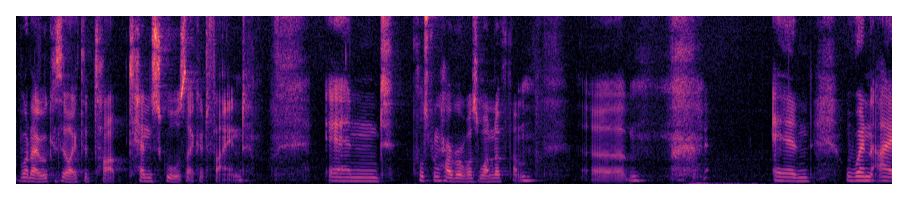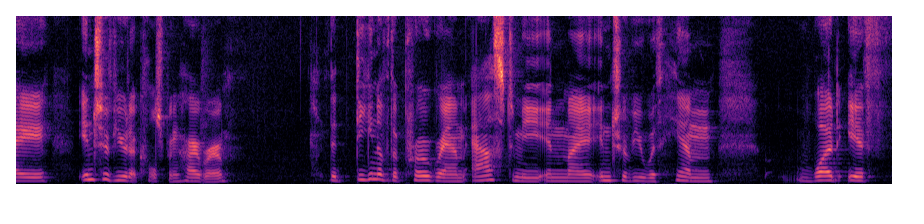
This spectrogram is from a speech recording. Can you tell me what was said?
what I would consider like the top 10 schools I could find. And Cold Spring Harbor was one of them. Um, and when I interviewed at Cold Spring Harbor, the dean of the program asked me in my interview with him, what if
